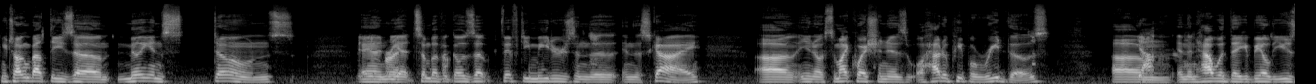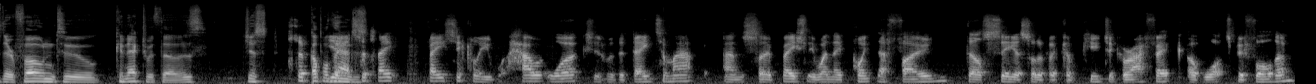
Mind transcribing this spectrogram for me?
you're talking about these uh, million stones, and yet some of it goes up 50 meters in the in the sky. Uh, you know, so my question is, well, how do people read those? Um, yeah. And then how would they be able to use their phone to connect with those? Just so, a couple yeah, things. So ba- basically, how it works is with a data map. And so basically, when they point their phone, they'll see a sort of a computer graphic of what's before them.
